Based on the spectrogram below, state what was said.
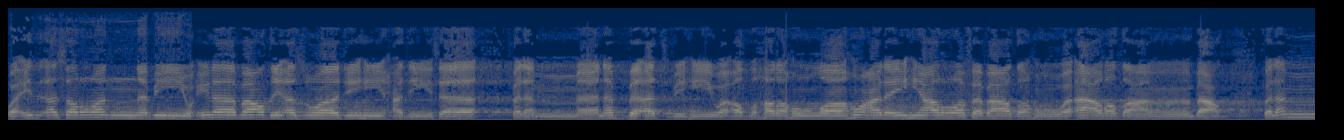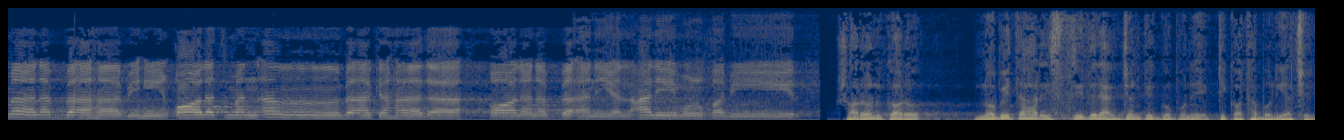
وإذ أسر النبي إلى بعض أزواجه حديثا فلما نبأت به وأظهره الله عليه عرف بعضه وأعرض عن بعض فلما نبأها به قالت من أنبأك هذا قال نبأني العليم الخبير স্মরণ করো নবী তাহার স্ত্রীদের একজনকে গোপনে একটি কথা বলিয়াছিল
